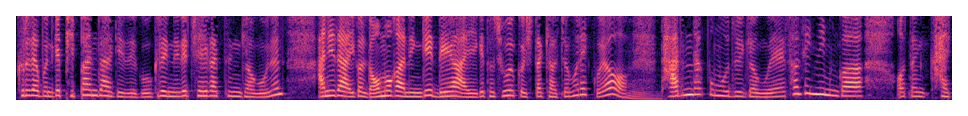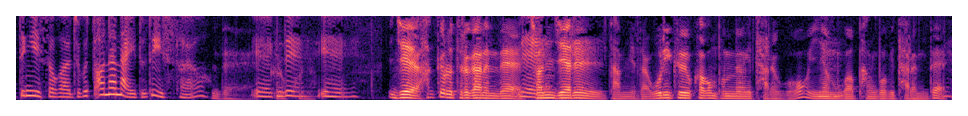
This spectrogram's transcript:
그러다 보니까 비판도 하게 되고 그랬는데 제 같은 경우는 아니다. 이걸 넘어가는 게 내 아이에게 더 좋을 것이다 결정을 했고요. 음. 다른 학부모들 경우에 선생님과 어떤 갈등이 있어 가지고 떠난 아이들도 있어요. 네. 예, 근데 예. 이제 학교로 들어가는데 네. 전제를 답니다. 우리 교육하고는 분명히 다르고 이념과 네. 방법이 다른데 네.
